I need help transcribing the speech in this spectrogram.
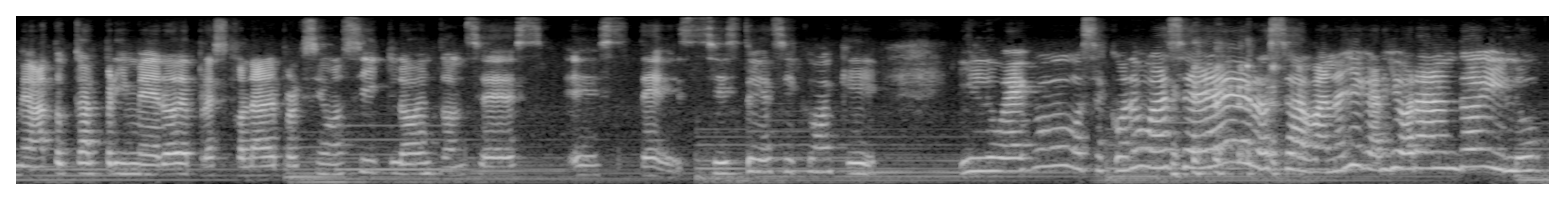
me va a tocar primero de preescolar el próximo ciclo, entonces, este, sí estoy así como que y luego, o sea, ¿cómo lo voy a hacer? O sea, van a llegar llorando y lo,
